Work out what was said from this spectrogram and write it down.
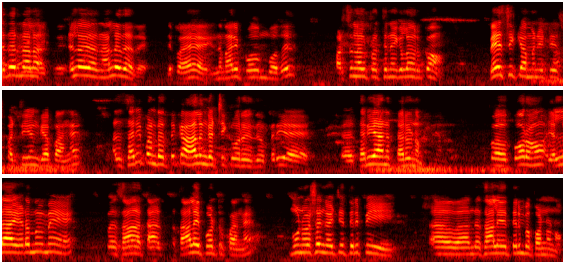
எது இருந்தாலும் இல்ல இல்ல, நல்லது அது. இப்ப இந்த மாதிரி போகும்போது பர்சனல் பிரச்சனைகளும் இருக்கும். பேசிக் கம்யூனிட்டிஸ் பற்றியும் கேட்பாங்க. அது சரி பண்றதுக்கு ஆளுங்கட்சிக்கு ஒரு இது பெரிய சரியான தருணம். இப்போ போறோம் எல்லா இடமுமே இப்போ சா தா- சாலை போட்டிருப்பாங்க. மூணு வருஷம் கழித்து திருப்பி அந்த சாலையை திரும்ப பண்ணணும்.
